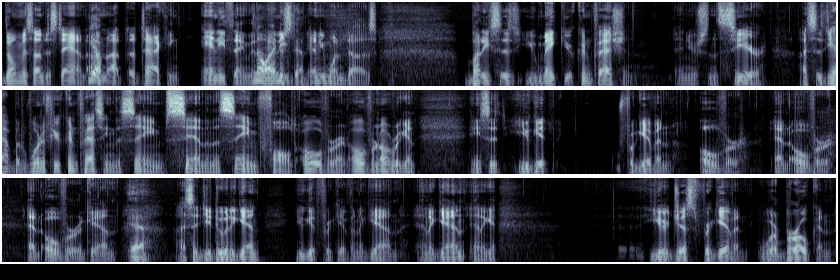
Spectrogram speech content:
Don't misunderstand. Yeah. I'm not attacking anything that No, any, anyone does. But he says, you make your confession and you're sincere. I said, yeah, but what if you're confessing the same sin and the same fault over and over and over again? he said, you get forgiven over and over and over again. Yeah. I said, you do it again, you get forgiven again and again and again. You're just forgiven. We're broken.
